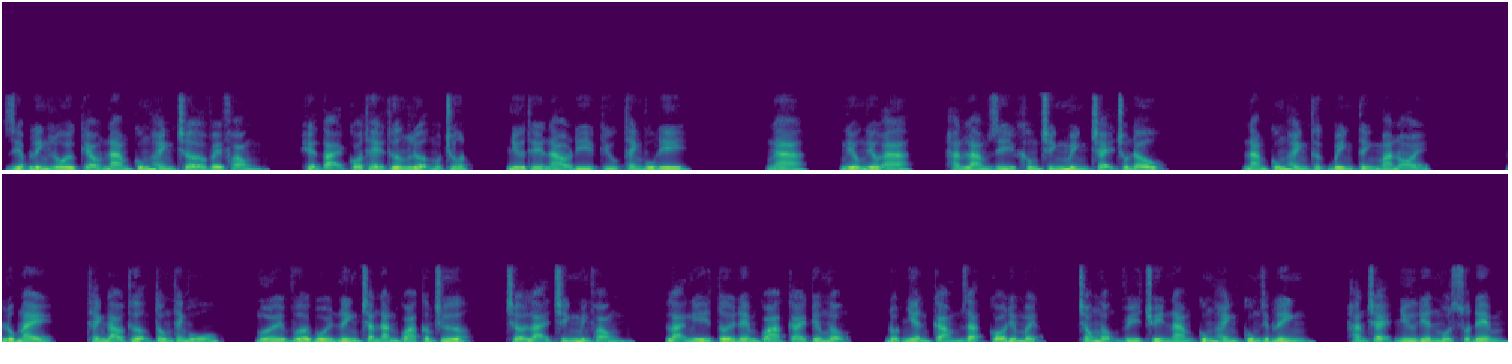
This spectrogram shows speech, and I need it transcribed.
Diệp Linh lôi kéo Nam cung hành trở về phòng, hiện tại có thể thương lượng một chút, như thế nào đi cứu Thanh Vũ đi. Nga, nghiêu nghiêu a, hắn làm gì không chính mình chạy trốn đâu. Nam cung hành thực bình tĩnh mà nói. Lúc này, thánh đảo thượng Tống Thanh Vũ, mới vừa bồi ninh chăn ăn qua cơm trưa, trở lại chính mình phòng, lại nghĩ tới đêm qua cái kiêu ngộng, đột nhiên cảm giác có điểm mệnh, trong ngộng vì truy Nam cung hành cùng Diệp Linh, hắn chạy như điên một suốt đêm.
